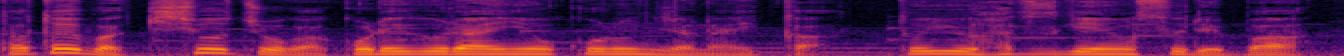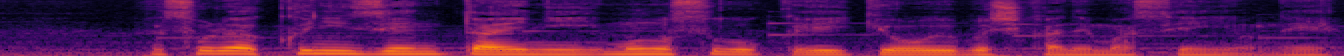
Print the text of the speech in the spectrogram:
例えば気象庁がこれぐらいに起こるんじゃないかという発言をすればそれは国全体にものすごく影響を及ぼしかねませんよね。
